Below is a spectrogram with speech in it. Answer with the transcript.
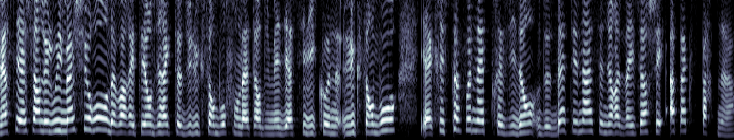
Merci à Charles-Louis Machuron d'avoir été en direct du Luxembourg, fondateur du média Silicon Luxembourg, et à Christophe Honnête, président de Datena Senior Advisor chez Apax Partners.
